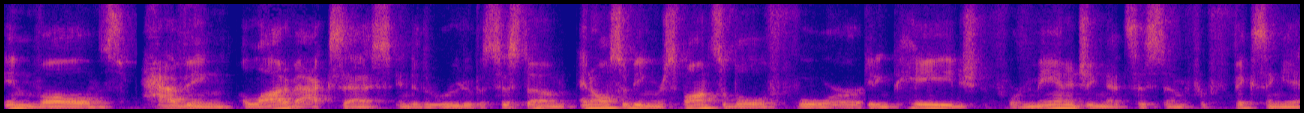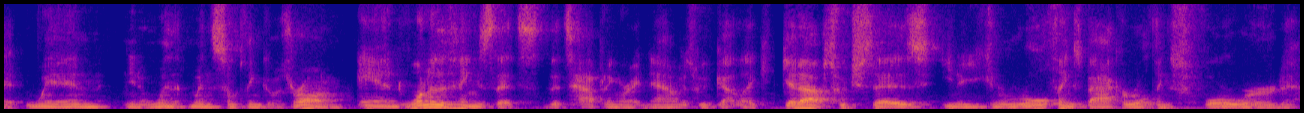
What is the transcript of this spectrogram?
involves having a lot of access into the root of a system and also being responsible for getting paged for managing that system for fixing it when you know when when something goes wrong. And one of the things that's that's happening right now is we've got like gitops which says you know you can roll things back or roll things forward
